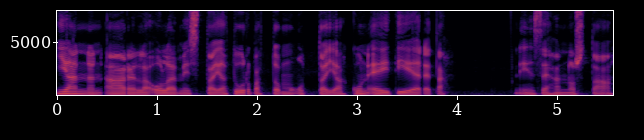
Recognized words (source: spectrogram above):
jännän äärellä olemista ja turvattomuutta ja kun ei tiedetä, niin sehän nostaa,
